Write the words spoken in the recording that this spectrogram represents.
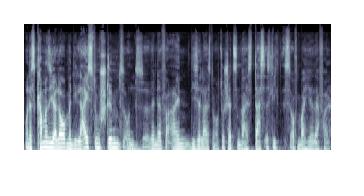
Und das kann man sich erlauben, wenn die Leistung stimmt und äh, wenn der Verein diese Leistung auch zu schätzen weiß. Das ist, liegt, ist offenbar hier der Fall.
